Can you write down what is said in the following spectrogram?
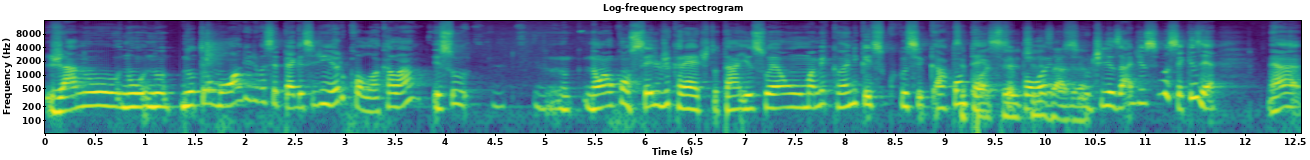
Já no, no, no, no teu mortgage, você pega esse dinheiro, coloca lá, isso não é um conselho de crédito, tá? Isso é uma mecânica, isso você- acontece. Você pode utilizado, se né? utilizar disso se você quiser. Né?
